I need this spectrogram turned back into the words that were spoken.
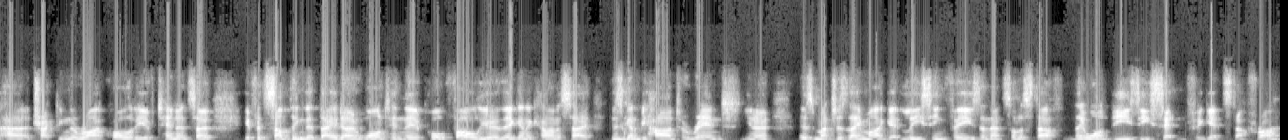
uh, attracting the right quality of tenant. So if it's something that they don't want in their portfolio, they're going to kind of say, this is going to be hard to rent. You know, as much as they might get leasing fees and that sort of stuff, they want easy set and forget stuff, right?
